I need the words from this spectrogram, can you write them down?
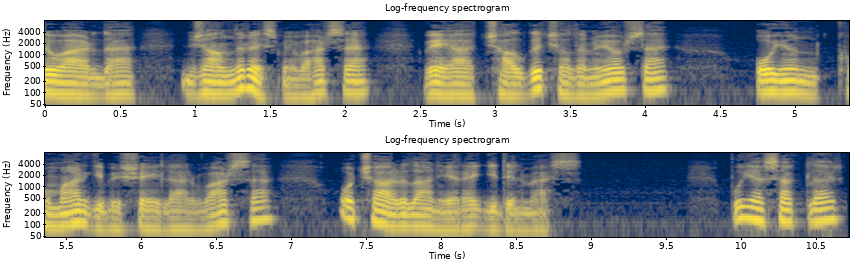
duvarda canlı resmi varsa veya çalgı çalınıyorsa, oyun, kumar gibi şeyler varsa o çağrılan yere gidilmez. Bu yasaklar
